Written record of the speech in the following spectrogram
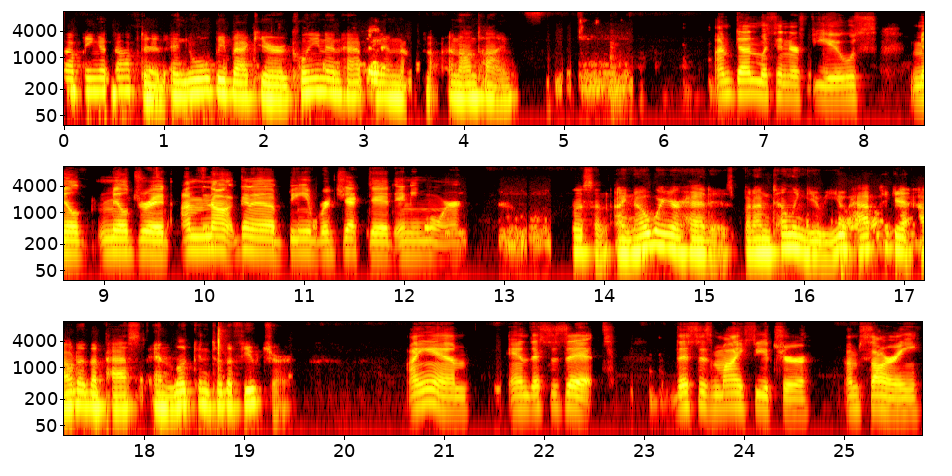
about being adopted, and you will be back here clean and happy and, and on time. I'm done with interviews, Mil- Mildred. I'm not gonna be rejected anymore. Listen, I know where your head is, but I'm telling you, you have to get out of the past and look into the future. I am, and this is it. This is my future. I'm sorry.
